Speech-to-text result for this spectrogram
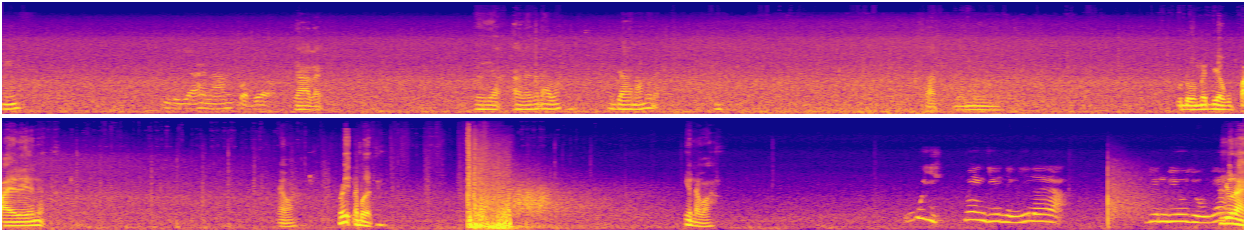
หืมมีแต่ยาให้น้ำให้กดเดียวยาอะไรเออยาอะไรก็ได้วะยาน้ำก็ได้ สัตว์เดี๋ยวมึง กูโดนเม็ดเดียวกูไปเลยนะเนี่ยไหนวะ เฮ้ยระเบิด อยู่ไหนวะ อุ้ยแม่งยืนอย่างนี้เลยอะ ยืนวิวอยู่เงี้ย อยู่ไหน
